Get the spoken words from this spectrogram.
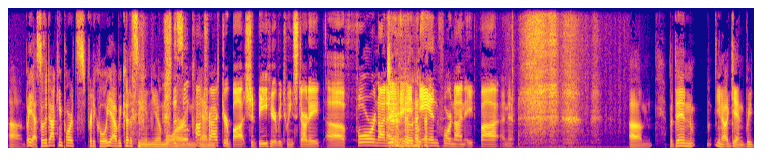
um, but yeah so the docking port's pretty cool yeah we could have seen you know The more and- and- subcontractor bot should be here between stardate uh, four nine nine eight and four nine eight five. I know. Um, but then, you know, again, we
